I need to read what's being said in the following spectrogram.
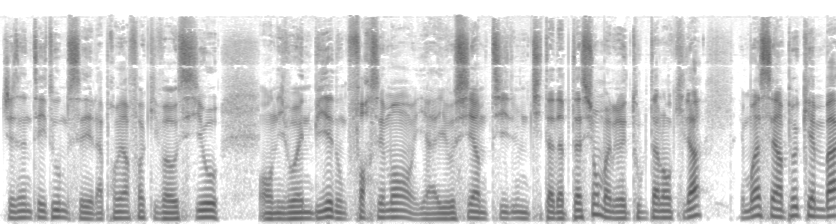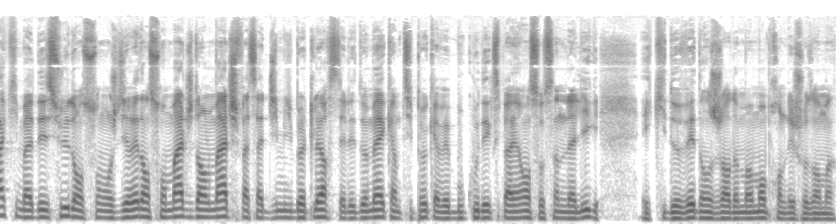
Jason Tatum, c'est la première fois qu'il va aussi haut en niveau NBA, donc forcément, il y a aussi une petite adaptation malgré tout le talent qu'il a. Et moi, c'est un peu Kemba qui m'a déçu dans son, match dans le match face à Jimmy Butler. C'était les deux mecs un petit peu qui avaient beaucoup d'expérience au sein de la ligue et qui devaient, dans ce genre de moment, prendre les choses en main.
